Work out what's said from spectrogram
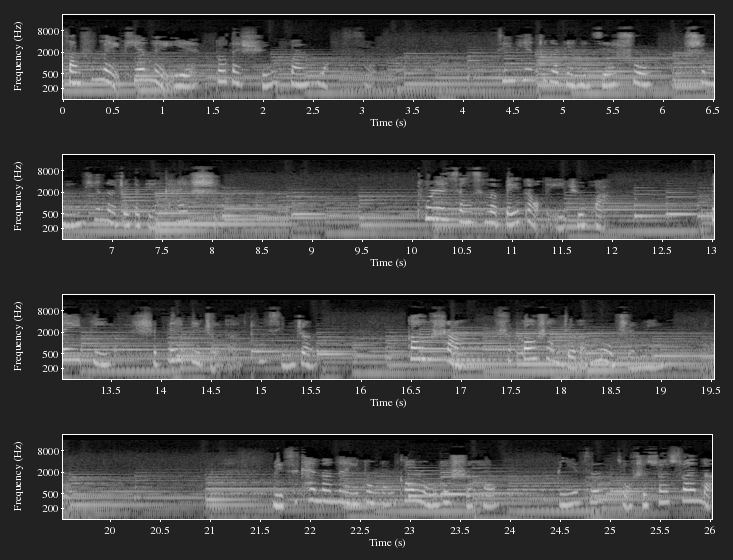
仿佛每天每夜都在循环往复。今天这个点的结束，是明天的这个点开始。突然想起了北岛的一句话：“卑鄙是卑鄙者的行政，高尚是高尚者的墓志铭。”每次看到那一栋栋高楼的时候，鼻子总是酸酸的。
